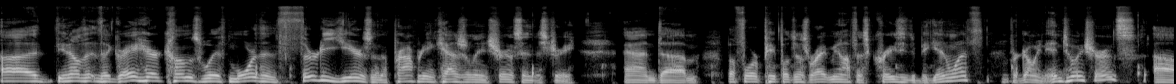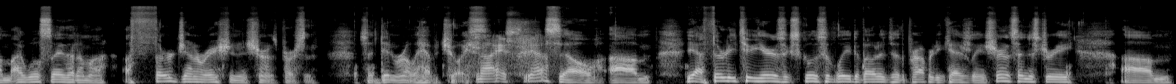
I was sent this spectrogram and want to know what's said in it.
Uh, you know, the, the gray hair comes with more than 30 years in the property and casualty insurance industry. And um, before people just write me off as crazy to begin with for going into insurance, um, I will say that I'm a, a third generation insurance person. So I didn't really have a choice. Nice, yeah. So, um, yeah, 32 years exclusively devoted to the property and casualty insurance industry. Um,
